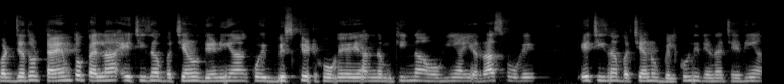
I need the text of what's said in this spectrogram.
ਬਟ ਜਦੋਂ ਟਾਈਮ ਤੋਂ ਪਹਿਲਾਂ ਇਹ ਚੀਜ਼ਾਂ ਬੱਚਿਆਂ ਨੂੰ ਦੇਣੀਆਂ, ਕੋਈ ਬਿਸਕਿਟ ਹੋ ਗਏ ਜਾਂ ਨਮਕੀਨਾਂ ਹੋ ਗਈਆਂ ਜਾਂ ਰਸ ਹੋ ਗਏ, ਇਹ ਚੀਜ਼ਾਂ ਬੱਚਿਆਂ ਨੂੰ ਬਿਲਕੁਲ ਨਹੀਂ ਦੇਣਾ ਚਾਹੀਦੀਆਂ।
